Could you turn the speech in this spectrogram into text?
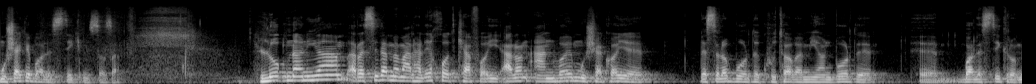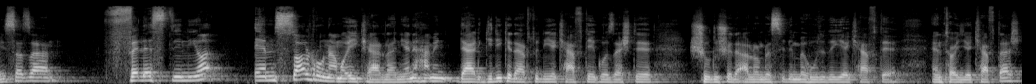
موشک بالستیک می‌سازن. لبنانی هم رسیدن به مرحله خودکفایی. الان انواع موشک های به اصطلاح برد کوتاه و میان برد بالستیک رو می‌سازن. فلسطینیا امسال رو نمایی کردن. یعنی همین درگیری که در طول یک هفته گذشته شروع شده الان رسیدیم به حدود یک هفته انتهای یک هفتهش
